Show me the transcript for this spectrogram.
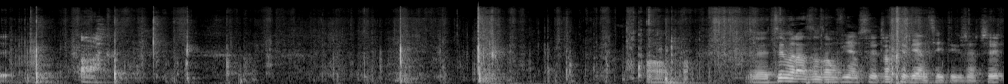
E, Tym razem zamówiłem sobie trochę więcej tych rzeczy.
